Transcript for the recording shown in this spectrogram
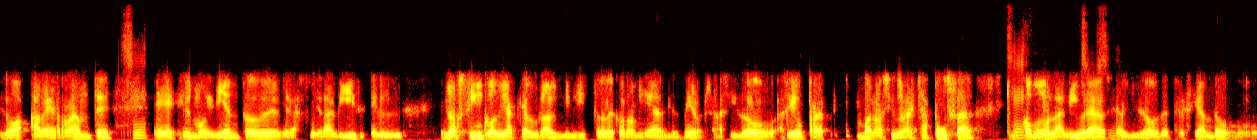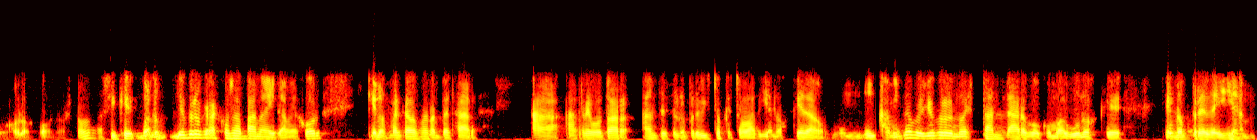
sido aberrante eh, el movimiento de, la señora Liz, el, los cinco días que ha durado el ministro de Economía, Dios mío, o sea, ha sido, ha sido, bueno, ha sido una chapuza, como la libra se ha ido despreciando o, los bonos, ¿no? Así que, bueno, yo creo que las cosas van a ir a mejor, que los mercados van a empezar a, rebotar antes de lo previsto, que todavía nos queda un, camino, pero yo creo que no es tan largo como algunos que, no preveían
